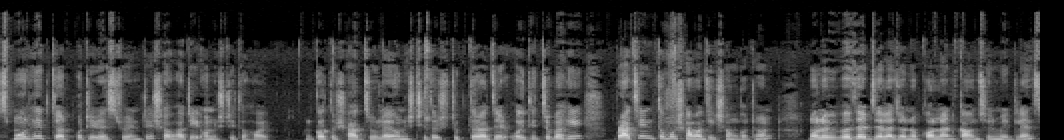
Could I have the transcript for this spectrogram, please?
স্মলহিল চটপটি রেস্টুরেন্টে সভাটি অনুষ্ঠিত হয়। গত সাত জুলাই অনুষ্ঠিত যুক্তরাজ্যের ঐতিহ্যবাহী প্রাচীনতম সামাজিক সংগঠন মৌলভীবাজার জেলা জনকল্যাণ কাউন্সিল মিডল্যান্ডস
